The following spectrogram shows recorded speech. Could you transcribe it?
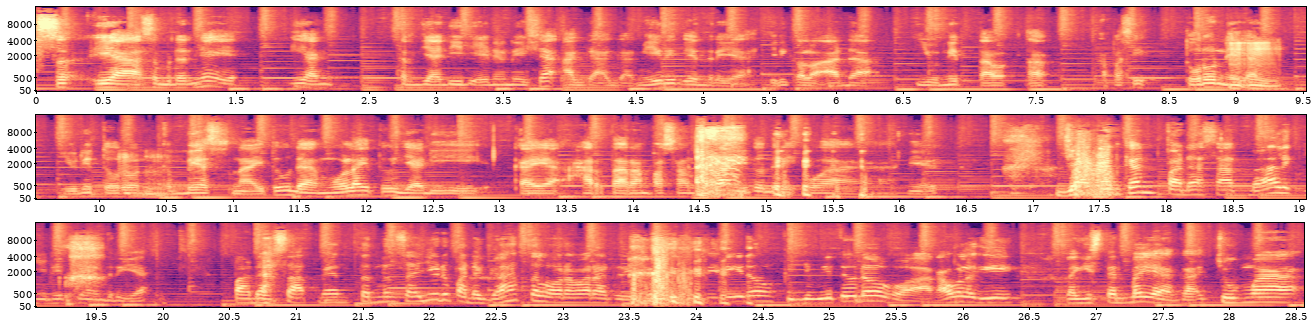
se ya sebenarnya ya, yang terjadi di Indonesia agak-agak mirip Andre ya. Jadi kalau ada unit tahu ta, apa sih turun ya mm -hmm. kan, unit turun mm -hmm. ke base, nah itu udah mulai tuh jadi kayak harta rampasan perang itu dari wah ya. Jangankan pada saat balik unitnya Andre ya, pada saat maintenance saja udah pada gatel orang-orang dari ini dong, pinjam itu dong, wah kamu lagi lagi standby ya, gak cuma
